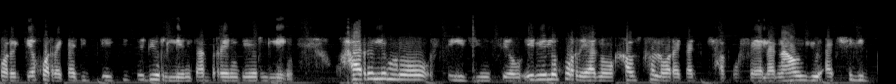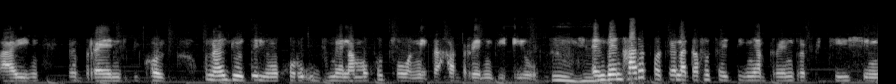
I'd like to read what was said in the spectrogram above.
gore ke go reka diteki tse di rileng tsa brand e rileng. Ga re le mo stageng seo e le gore yaanong ga o se tlhole o reka ditlhako fela. Now you actually buying the brand because go na le dilo tse leng gore o dumela mo go tsone ka ga brand eo Mhm. and then ha re potela ka fo saeteng ya brand reputation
